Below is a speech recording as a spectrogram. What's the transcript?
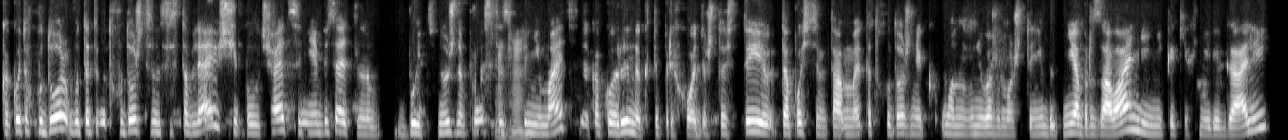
какой-то худож... вот этой вот художественной составляющей получается не обязательно быть, нужно просто uh-huh. понимать, на какой рынок ты приходишь. То есть ты, допустим, там этот художник, он у него же может и не быть ни образования, никаких ни регалий,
